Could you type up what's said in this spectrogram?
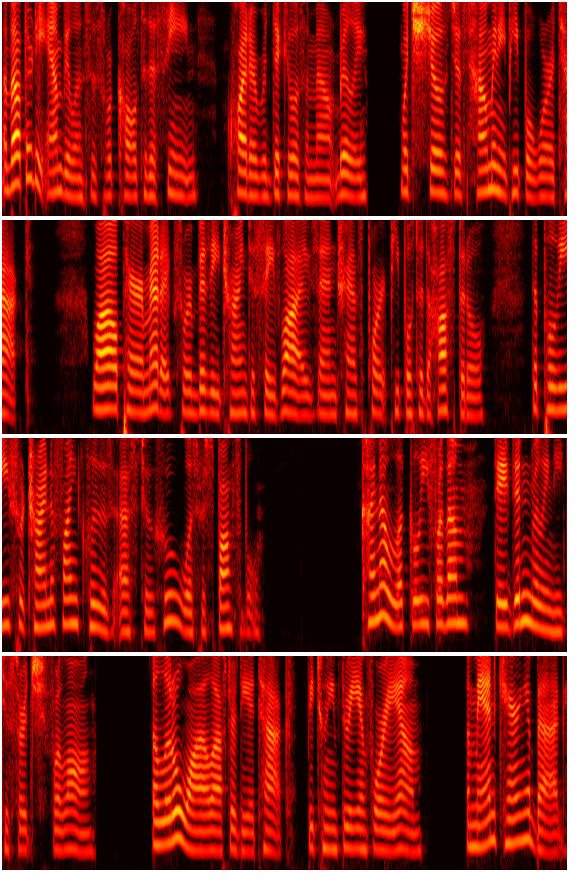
About 30 ambulances were called to the scene, quite a ridiculous amount, really, which shows just how many people were attacked. While paramedics were busy trying to save lives and transport people to the hospital, the police were trying to find clues as to who was responsible. Kinda luckily for them, they didn't really need to search for long. A little while after the attack, between 3 and 4 a.m., a man carrying a bag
